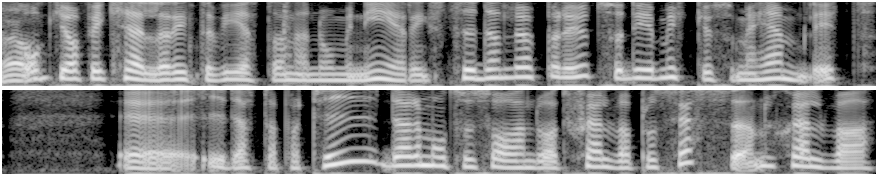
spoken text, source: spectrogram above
Ja. Och jag fick heller inte veta när nomineringstiden löper ut så det är mycket som är hemligt. Eh, i detta parti. Däremot så sa han då att själva processen, själva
